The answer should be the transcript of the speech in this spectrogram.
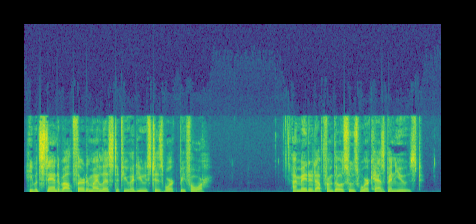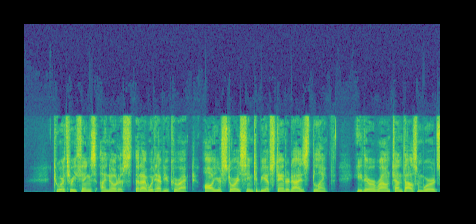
He would stand about third in my list if you had used his work before. I made it up from those whose work has been used. Two or three things I notice that I would have you correct. All your stories seem to be of standardized length, either around 10,000 words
